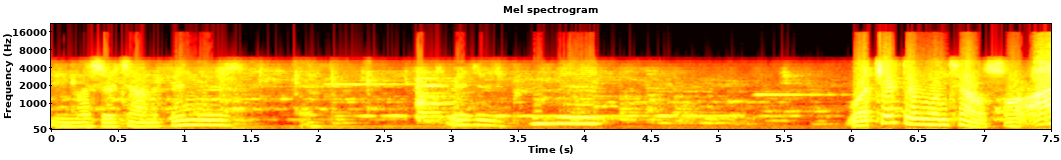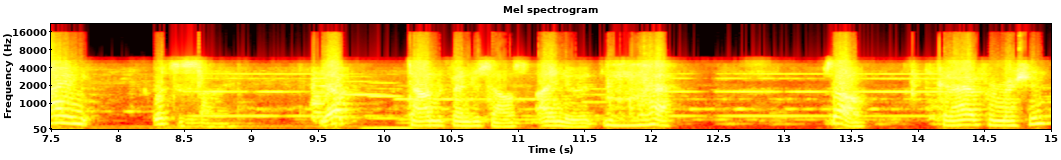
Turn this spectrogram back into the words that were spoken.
Unless they're town defenders. Okay. Well, I checked everyone's house, so I'm... What's the sign? Yep, Town Defender's house. I knew it. so, can I have permission,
